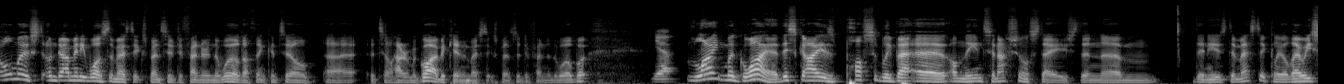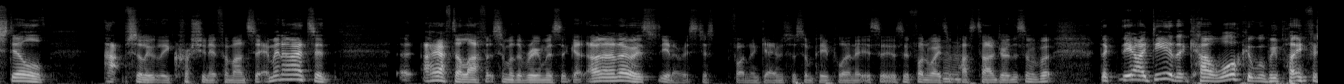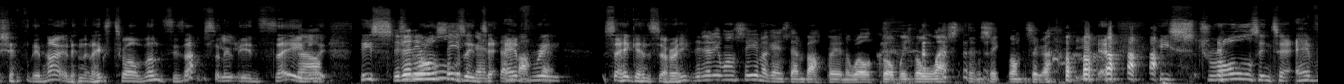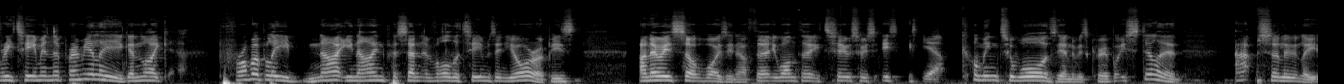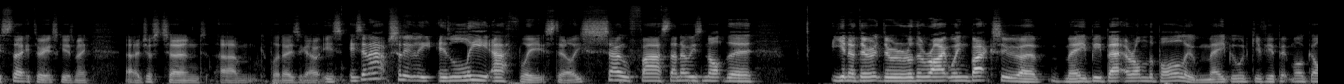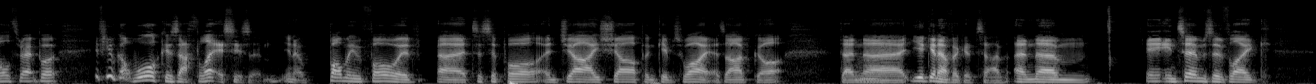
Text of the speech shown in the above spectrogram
almost under. I mean, he was the most expensive defender in the world. I think until uh, until Harry Maguire became the most expensive defender in the world, but yeah, like Maguire, this guy is possibly better on the international stage than um, than he is domestically. Although he's still absolutely crushing it for Man City. I mean, I had to. I have to laugh at some of the rumours that get. And I know it's you know it's just fun and games for some people, and it's it's a fun way to mm. pass time during the summer. But the the idea that Kyle Walker will be playing for Sheffield United in the next twelve months is absolutely insane. No. Like, he strolls into every. Say again, sorry. Did anyone see him against Mbappe in the World Cup, which was less than six months ago? Yeah. he strolls into every team in the Premier League and like probably 99% of all the teams in Europe. He's I know he's sort of what is he now 31 32 so he's, he's, he's Yeah. coming towards the end of his career but he's still a absolutely he's 33 excuse me uh, just turned um, a couple of days ago he's he's an absolutely elite athlete still he's so fast I know he's not the you know, there there are other right wing backs who are maybe better on the ball, who maybe would give you a bit more goal threat. But if you've got Walker's athleticism, you know, bombing forward uh, to support and Jai Sharp and Gibbs White as I've got, then uh, you're gonna have a good time. And um, in, in terms of like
